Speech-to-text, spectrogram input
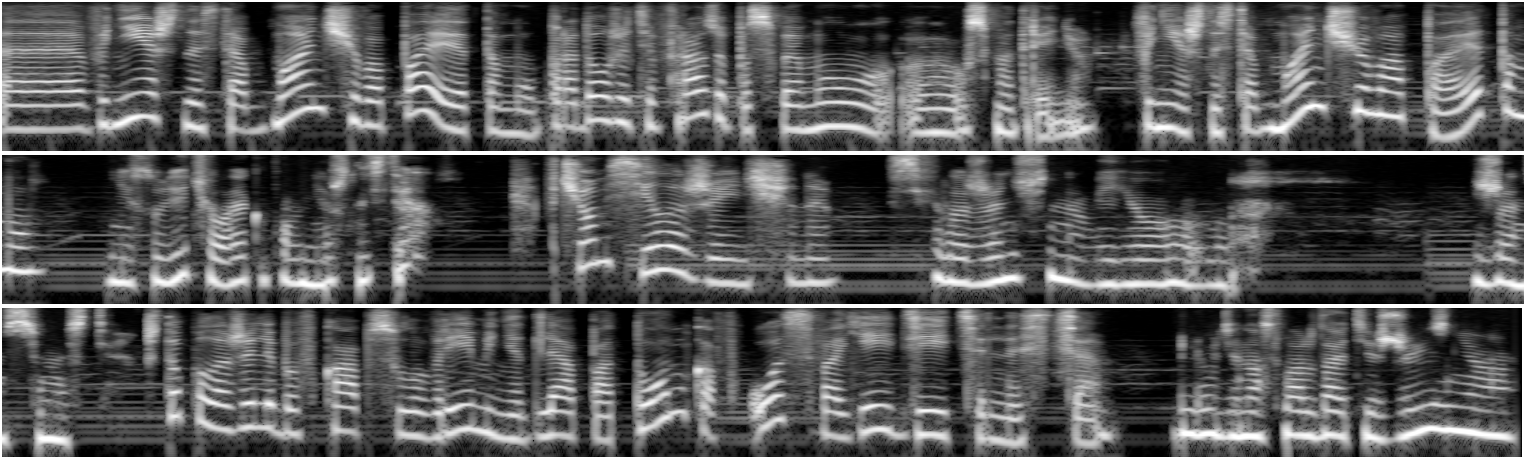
Э, внешность обманчива, поэтому продолжите фразу по своему э, усмотрению. Внешность обманчива, поэтому... Не суди человека по внешности. В чем сила женщины? Сила женщины в ее женственности. Что положили бы в капсулу времени для потомков о своей деятельности? Люди, наслаждайтесь жизнью,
